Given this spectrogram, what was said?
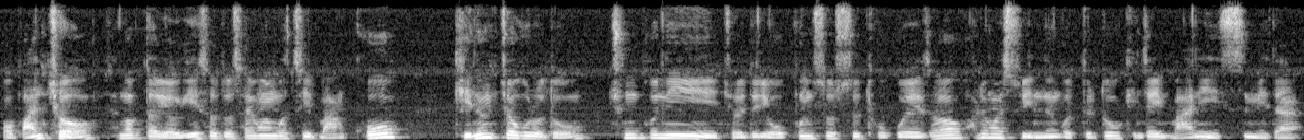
어, 많죠. 생각보다 여기에서도 사용한 것이 많고 기능적으로도 충분히 저희들이 오픈소스 도구에서 활용할 수 있는 것들도 굉장히 많이 있습니다.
